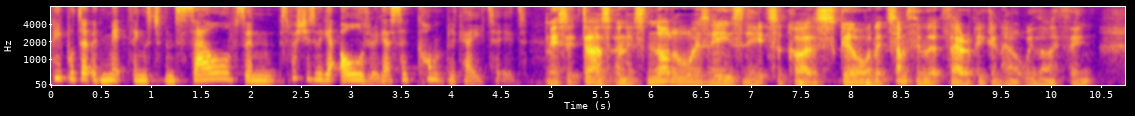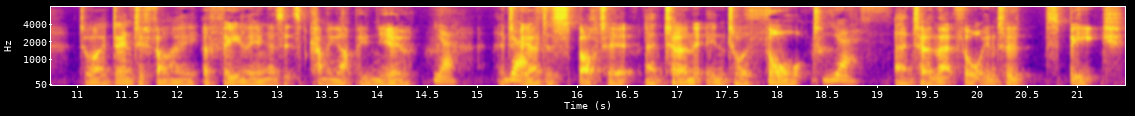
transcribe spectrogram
People don't admit things to themselves, and especially as we get older, it gets so complicated. Yes, it does, and it's not always easy. It's a quite a skill, and it's something that therapy can help with. I think to identify a feeling as it's coming up in you. Yeah and to yes. be able to spot it and turn it into a thought. Yes. And turn that thought into speech.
